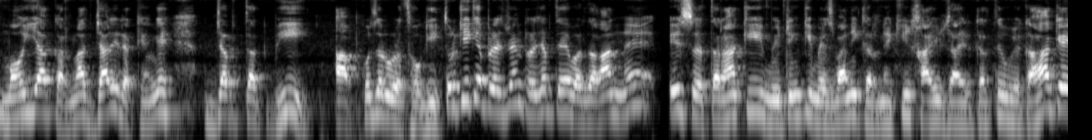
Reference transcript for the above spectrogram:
मुहैया करना जारी रखेंगे, जब तक भी आपको ज़रूरत होगी। तुर्की के प्रेसिडेंट रजब तैयब अर्दगान ने इस तरह की मीटिंग की मेज़बानी करने की ख्वाहिश ज़ाहिर करते हुए कहा कि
